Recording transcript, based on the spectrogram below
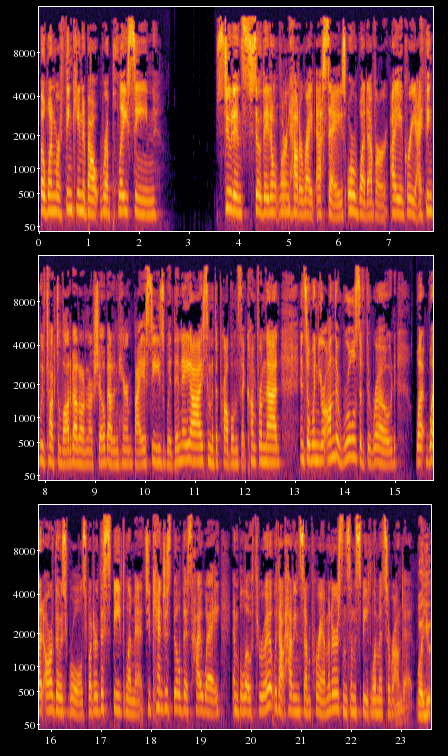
but when we're thinking about replacing students so they don't learn how to write essays or whatever. I agree. I think we've talked a lot about on our show about inherent biases within AI, some of the problems that come from that. And so when you're on the rules of the road, what what are those rules? What are the speed limits? You can't just build this highway and blow through it without having some parameters and some speed limits around it. Well, you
